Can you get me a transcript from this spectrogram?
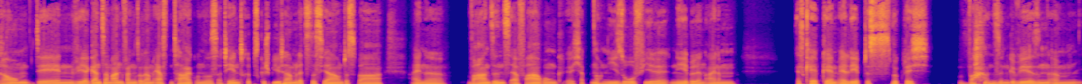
Raum, den wir ganz am Anfang, sogar am ersten Tag unseres Athen-Trips gespielt haben letztes Jahr und das war eine Wahnsinnserfahrung. Ich habe noch nie so viel Nebel in einem Escape Game erlebt. Es ist wirklich Wahnsinn gewesen. Ähm,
